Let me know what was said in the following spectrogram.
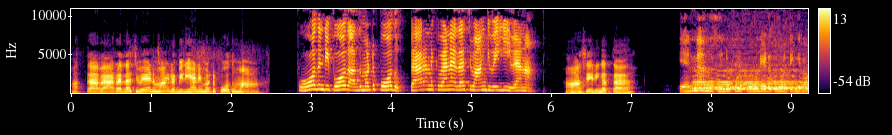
அத்தா வேற ஏதாச்சும் வேணுமா? இல்லை பிரியாணி மட்டும் போதுமா? போதுண்டி போதும். அது மட்டும் போதும். பேரனுக்கு வேணா ஏதாச்சும் வாங்கி வை வேணா ஆ சரிங்கத்தா என்ன அந்த சின்ன புள்ள ஃபோன் எடுக்க மாட்டேங்கிறா?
